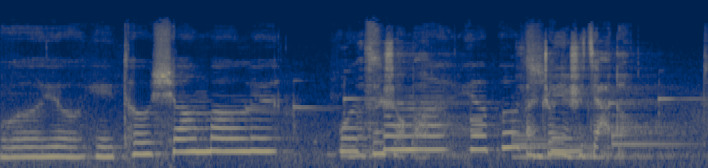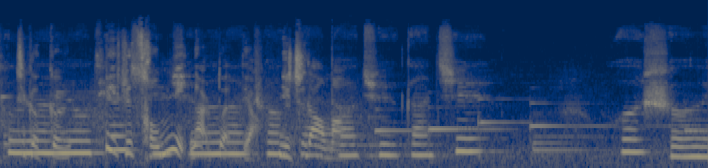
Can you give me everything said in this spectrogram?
我有一头小毛驴，我们分手吧，反正也是假的。这个根必须从你那儿断掉，你知道吗？我手里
